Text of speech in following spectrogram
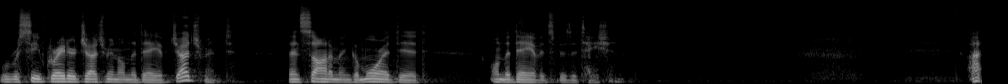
will receive greater judgment on the day of judgment than Sodom and Gomorrah did on the day of its visitation. I,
